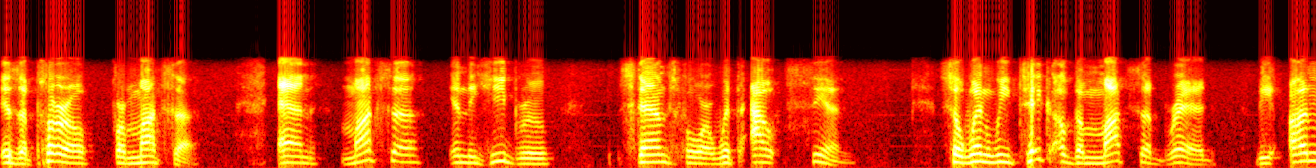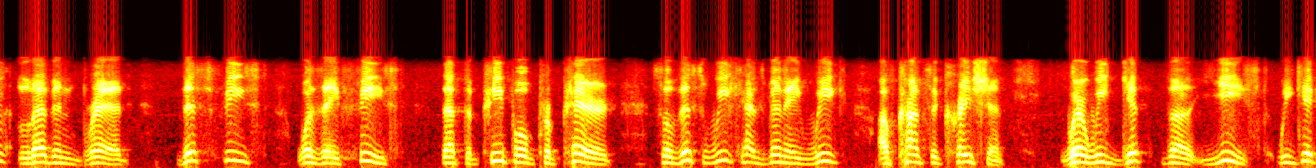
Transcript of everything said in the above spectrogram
is a plural for matzah. And matzah in the Hebrew stands for without sin. So when we take of the matzah bread, the unleavened bread, this feast was a feast that the people prepared. So this week has been a week of consecration where we get the yeast, we get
